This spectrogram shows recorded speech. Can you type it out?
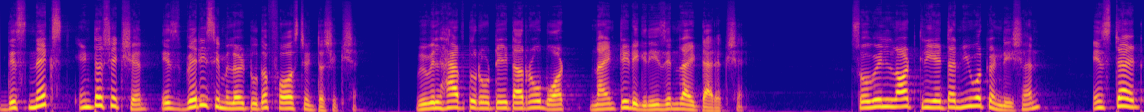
This next intersection is very similar to the first intersection. We will have to rotate our robot 90 degrees in right direction. So we will not create a newer condition. Instead,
